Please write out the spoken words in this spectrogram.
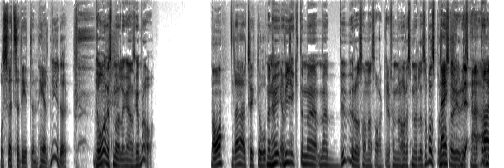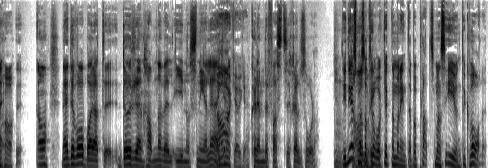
och svetsa dit en helt ny dörr. då har det smullit ganska bra. Ja, den har jag tryckt ihop. Men hur, hur gick det med, med bur och sådana saker? För man har det smullit så pass bra Nej, så är det ju risken det- att de nej. har... Ja, nej, det var bara att dörren hamnade väl i något snedläge Ja, okej, okej. och klämde fast sig själv så då. Mm. Det är det som Ja, är så de tråkigt när man inte är på plats. Man ser ju inte kvalet.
